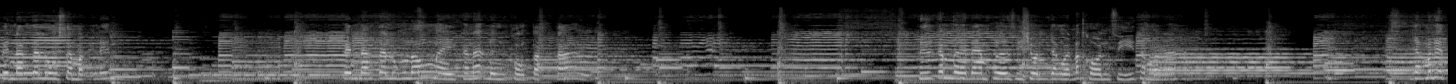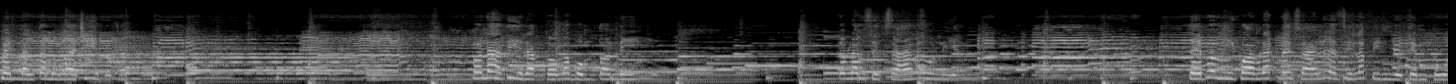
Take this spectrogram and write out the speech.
เป็นนางตะลุงสมัครเล่น เป็นนางตะลุงน้องใหม่คณะหนึ่งของปากใต้ถือกำเนิดในอำเภอศรีชนจังหวัดนครศรีธรรมราชางตะลุงอาชีพหรอกครับเพราะหน้าที่หลักของกระผมตอนนี้กำลังศึกษาเล่าเรียน แต่เพราะมีความรักและสายเลือดศิลปินอยู่เต็มตัว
